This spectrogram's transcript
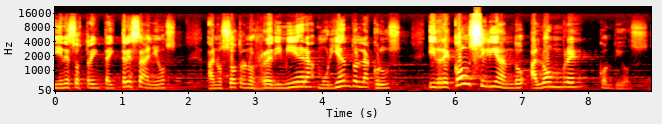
y en esos 33 años a nosotros nos redimiera muriendo en la cruz y reconciliando al hombre con Dios,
